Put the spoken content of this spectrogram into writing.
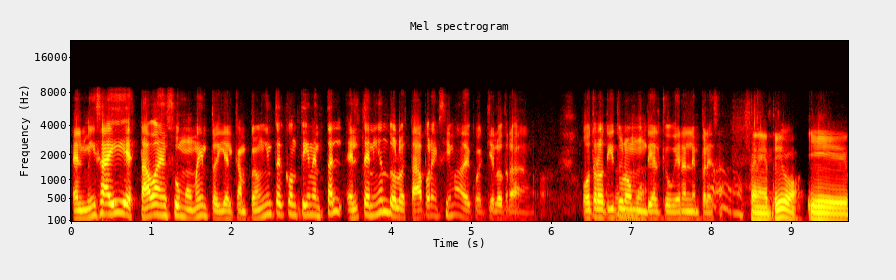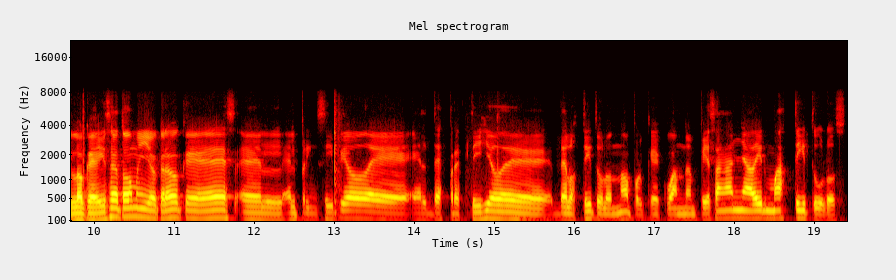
el Miss ahí estaba en su momento y el campeón intercontinental, él teniéndolo, estaba por encima de cualquier otra otro título mundial que hubiera en la empresa. Definitivo. Y lo que dice Tommy, yo creo que es el, principio del desprestigio de, los títulos, ¿no? Porque cuando empiezan a añadir más títulos,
